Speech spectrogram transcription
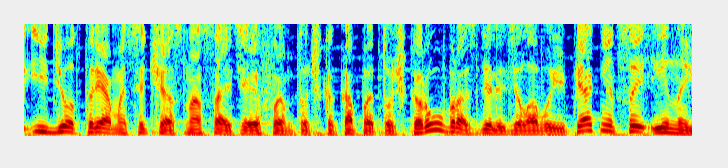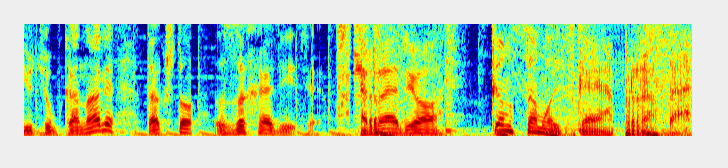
идет прямо сейчас на сайте fm.kp.ru в разделе «Деловые пятницы» и на YouTube-канале, так что заходите. Радио «Комсомольская правда».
